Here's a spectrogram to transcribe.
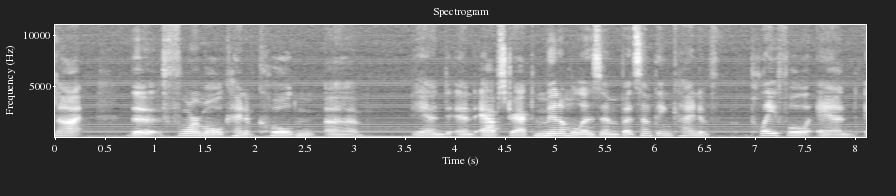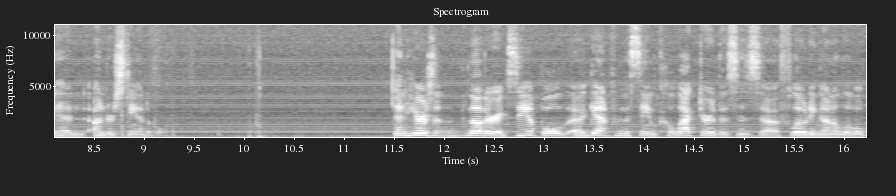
not the formal kind of cold uh, and and abstract minimalism, but something kind of playful and and understandable. And here's another example, again from the same collector. This is uh, floating on a little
